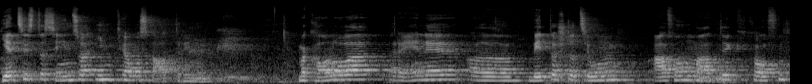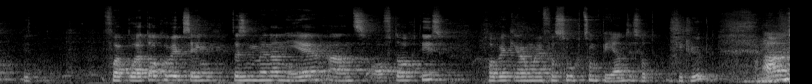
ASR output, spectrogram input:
Jetzt ist der Sensor im Thermostat drinnen. Man kann aber reine äh, Wetterstationen Homatic kaufen. Vor ein paar Tagen habe ich gesehen, dass in meiner Nähe eins auftaucht ist. Habe ich gleich mal versucht zum Bären, das hat geglückt. ähm,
